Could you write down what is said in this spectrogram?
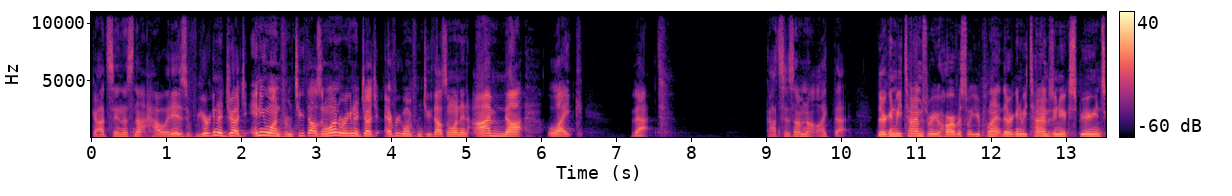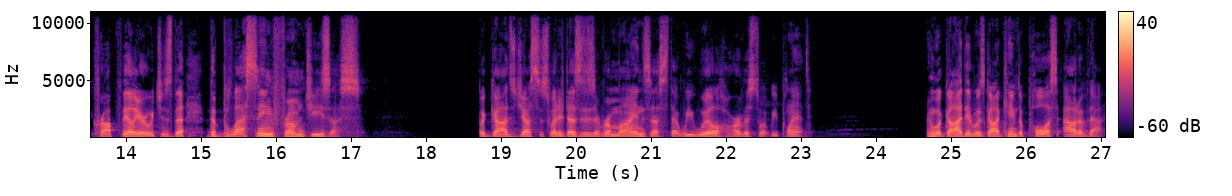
God's saying that's not how it is. If you're going to judge anyone from 2001, we're going to judge everyone from 2001, and I'm not like that. God says, I'm not like that. There are going to be times where you harvest what you plant. There are going to be times when you experience crop failure, which is the, the blessing from Jesus. But God's justice, what it does is it reminds us that we will harvest what we plant. And what God did was God came to pull us out of that,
